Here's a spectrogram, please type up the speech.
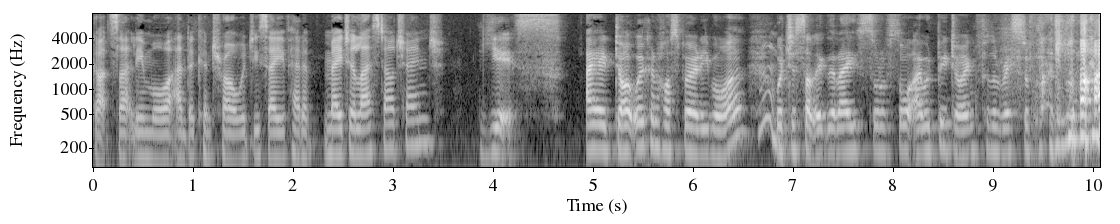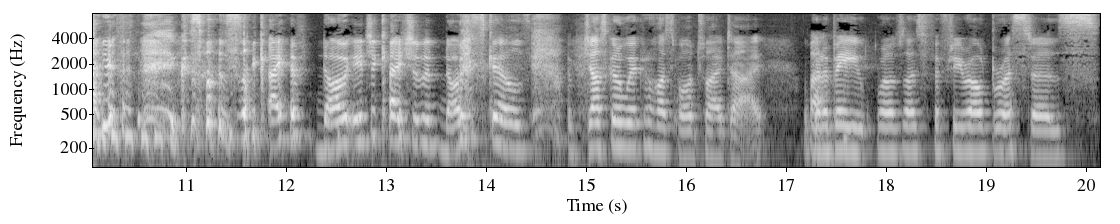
got slightly more under control, would you say you've had a major lifestyle change? Yes. I don't work in hospital anymore, hmm. which is something that I sort of thought I would be doing for the rest of my life. Because I was like, I have no education and no skills. I'm just going to work in hospital until I die. I'm going to be one of those 50 year old baristas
